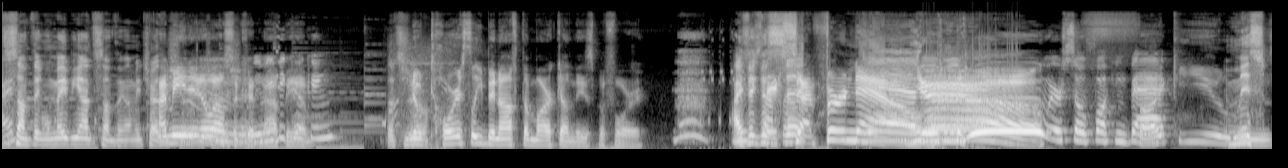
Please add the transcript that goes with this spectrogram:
alright. something. We may be onto something. Let me try. This I mean, shit. it Let me try also could we not be be him. cooking. That's true. Notoriously been off the mark on these before. I think that's it. Except for now. Yeah. Woo, We're so fucking back. Fuck you, Miss losers.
